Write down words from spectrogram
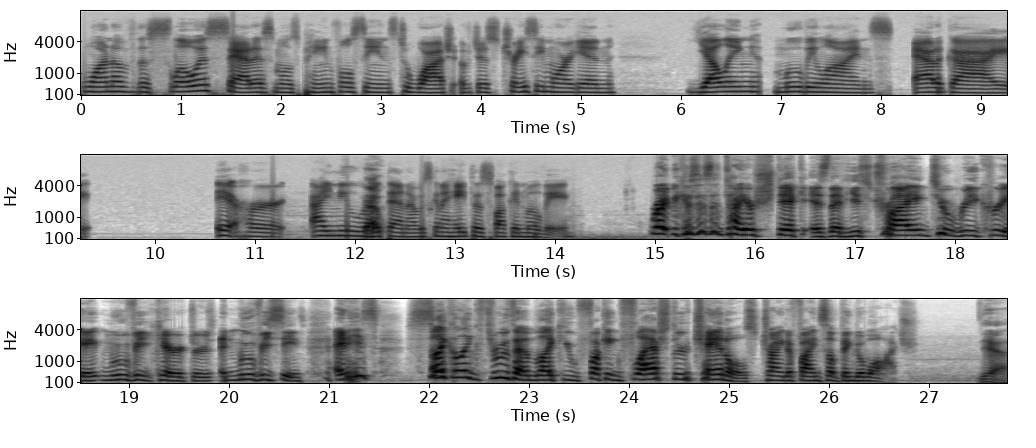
one of the slowest, saddest, most painful scenes to watch of just Tracy Morgan yelling movie lines at a guy. It hurt. I knew right That- then I was gonna hate this fucking movie. Right, because his entire shtick is that he's trying to recreate movie characters and movie scenes, and he's cycling through them like you fucking flash through channels trying to find something to watch. Yeah,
